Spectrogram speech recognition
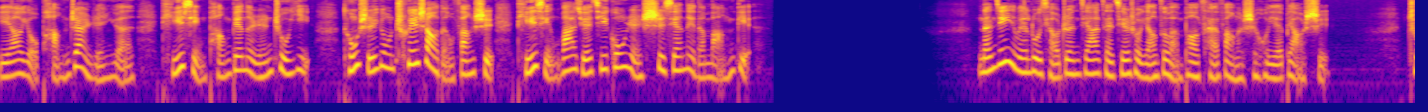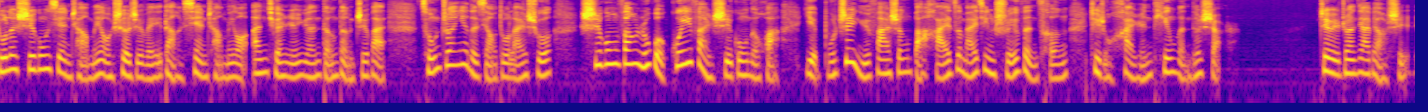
也要有旁站人员提醒旁边的人注意，同时用吹哨等方式提醒挖掘机工人视线内的盲点。南京一位路桥专家在接受《扬子晚报》采访的时候也表示，除了施工现场没有设置围挡、现场没有安全人员等等之外，从专业的角度来说，施工方如果规范施工的话，也不至于发生把孩子埋进水稳层这种骇人听闻的事儿。这位专家表示，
